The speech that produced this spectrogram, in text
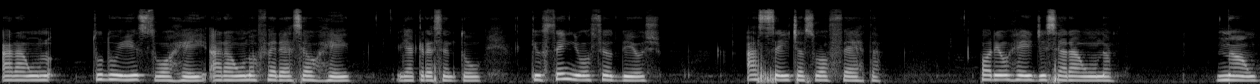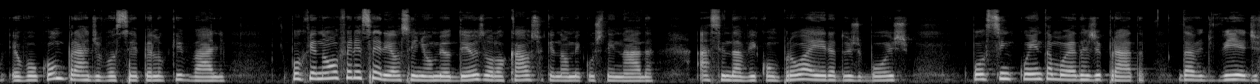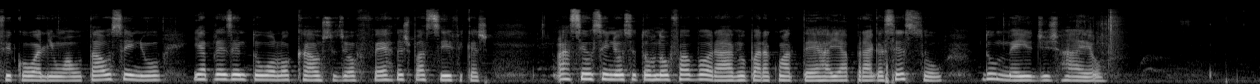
Araúna, tudo isso, ó rei, Araúna oferece ao rei. E acrescentou que o Senhor, seu Deus, aceite a sua oferta. Porém o rei disse a Araúna: Não, eu vou comprar de você pelo que vale porque não oferecerei ao Senhor meu Deus o holocausto que não me custe nada. Assim Davi comprou a eira dos bois por cinquenta moedas de prata. Davi edificou ali um altar ao Senhor e apresentou holocaustos e ofertas pacíficas. Assim o Senhor se tornou favorável para com a terra e a praga cessou do meio de Israel.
